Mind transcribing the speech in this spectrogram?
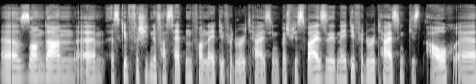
äh, sondern äh, es gibt verschiedene Facetten von Native Advertising. Beispielsweise Native Advertising ist auch äh,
